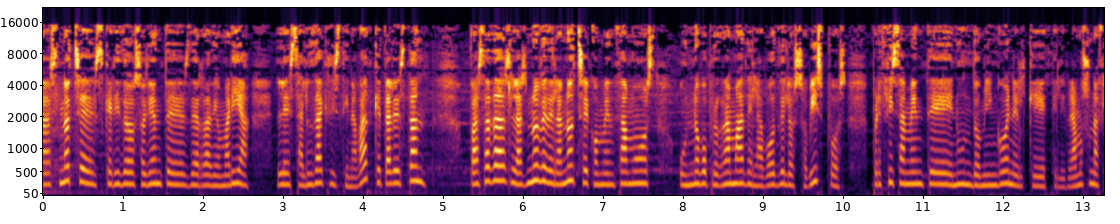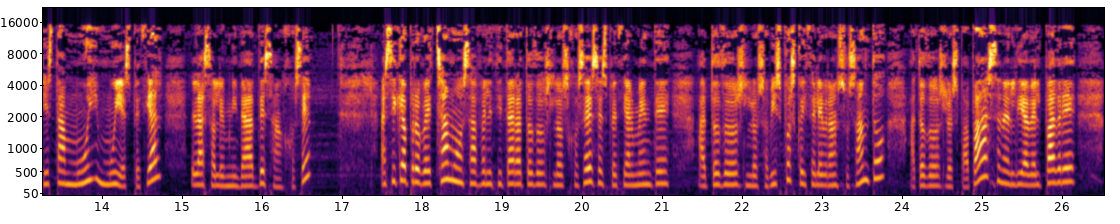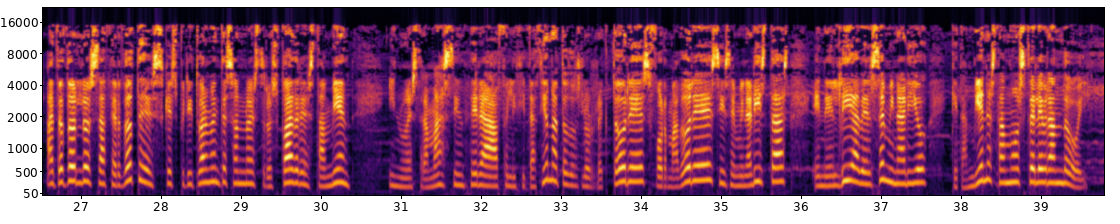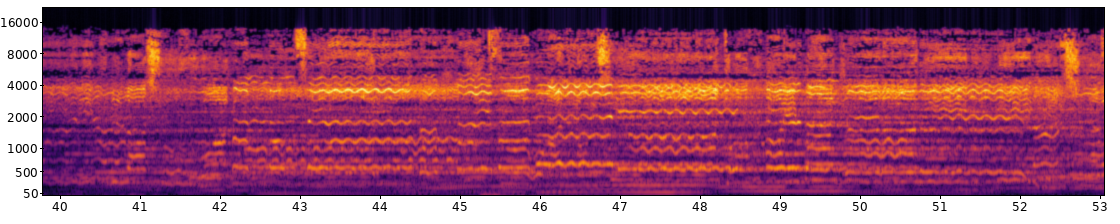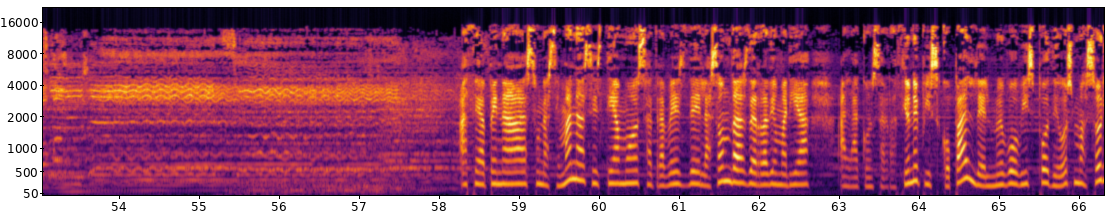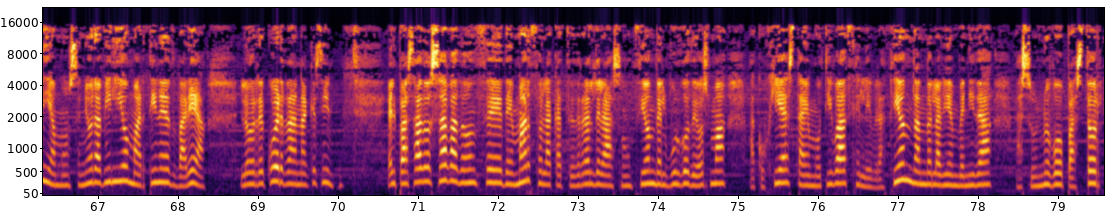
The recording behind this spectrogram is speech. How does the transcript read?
Buenas noches, queridos oyentes de Radio María. Les saluda Cristina Abad. ¿Qué tal están? Pasadas las nueve de la noche comenzamos un nuevo programa de la voz de los obispos, precisamente en un domingo en el que celebramos una fiesta muy, muy especial, la solemnidad de San José. Así que aprovechamos a felicitar a todos los Josés, especialmente a todos los obispos que hoy celebran su santo, a todos los papás en el Día del Padre, a todos los sacerdotes que espiritualmente son nuestros padres también. Y nuestra más sincera felicitación a todos los rectores, formadores y seminaristas en el Día del Seminario que también estamos celebrando hoy. Hace apenas una semana asistíamos a través de las ondas de Radio María a la consagración episcopal del nuevo obispo de Osma Soria, Monseñor Abilio Martínez Barea. ¿Lo recuerdan a que sí? El pasado sábado 11 de marzo la Catedral de la Asunción del Burgo de Osma acogía esta emotiva celebración dando la bienvenida a su nuevo pastor,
